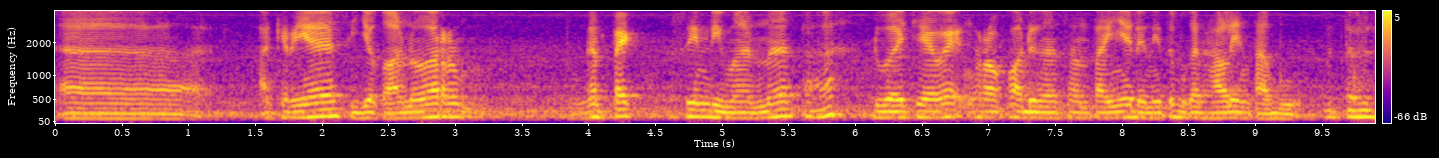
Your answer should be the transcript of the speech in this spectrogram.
Eh, akhirnya si Joko Anwar ngetek scene di mana ah dua cewek ngerokok dengan santainya dan itu bukan hal yang tabu. Betul.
